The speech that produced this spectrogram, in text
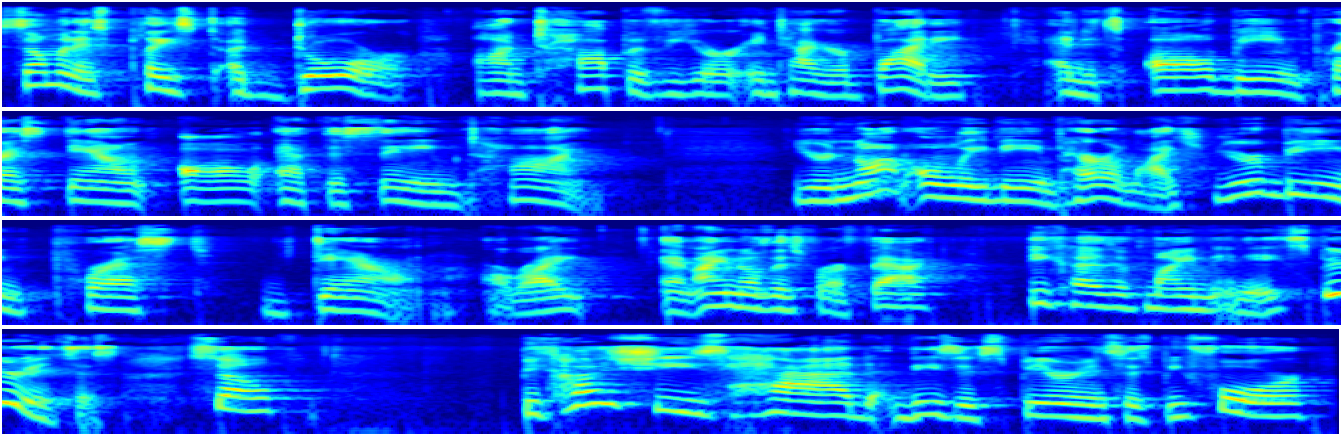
someone has placed a door on top of your entire body and it's all being pressed down all at the same time. You're not only being paralyzed, you're being pressed down, all right? And I know this for a fact because of my many experiences. So, because she's had these experiences before,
